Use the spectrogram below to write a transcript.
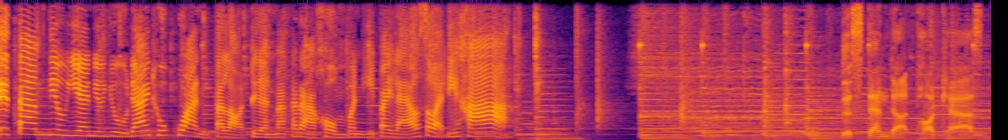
ติดตาม New Year New You ได้ทุกวันตลอดเดือนมกราคมวันนี้ไปแล้ว สวัสดีค่ะ The Standard Podcast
